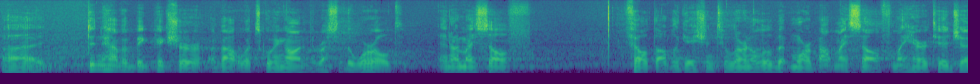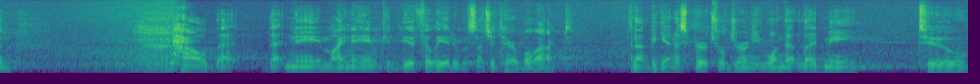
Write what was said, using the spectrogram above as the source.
uh, didn't have a big picture about what's going on in the rest of the world, and I myself felt the obligation to learn a little bit more about myself, my heritage, and how that, that name, my name, could be affiliated with such a terrible act. And I began a spiritual journey, one that led me to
